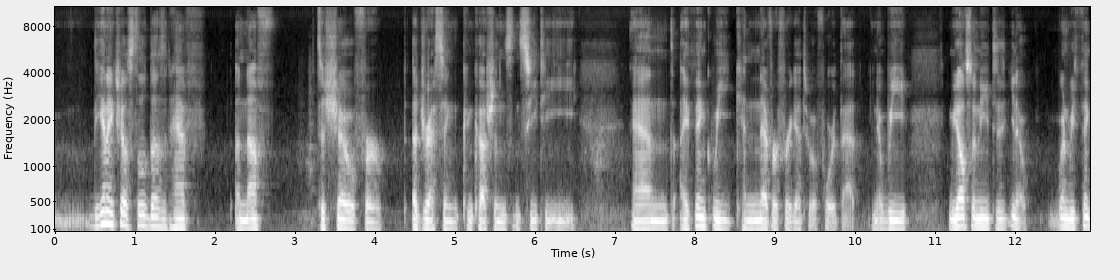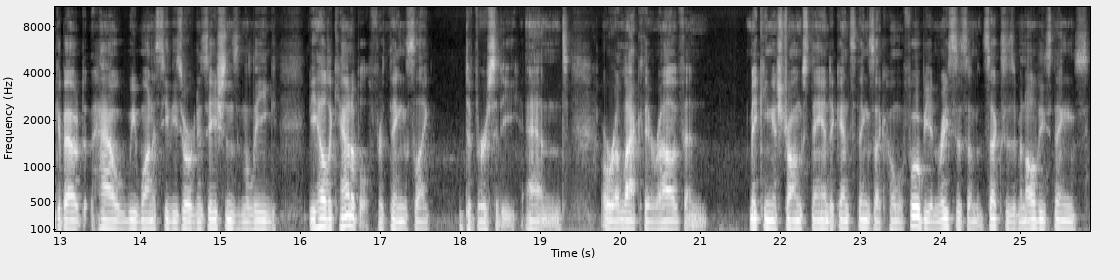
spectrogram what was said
the NHL still doesn't have enough to show for addressing concussions and CTE, and I think we can never forget to afford that. You know, we we also need to, you know, when we think about how we want to see these organizations in the league be held accountable for things like diversity and or a lack thereof and making a strong stand against things like homophobia and racism and sexism and all these things.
